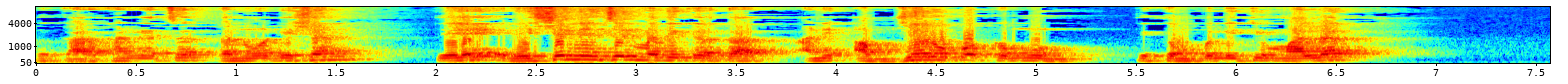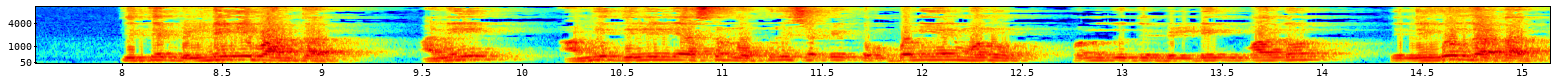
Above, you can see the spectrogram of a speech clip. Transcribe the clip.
ते कारखान्याचं कन्व्हर्टेशन ते रेसिडेन्शियलमध्ये करतात आणि अब्ज रुपये कमवून ते कंपनीचे मालक तिथे बिल्डिंगही बांधतात. आणि आम्ही दिलेली असतं नोकरीसाठी कंपनी आहे म्हणून परंतु ते बिल्डिंग बांधून ते निघून जातात.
